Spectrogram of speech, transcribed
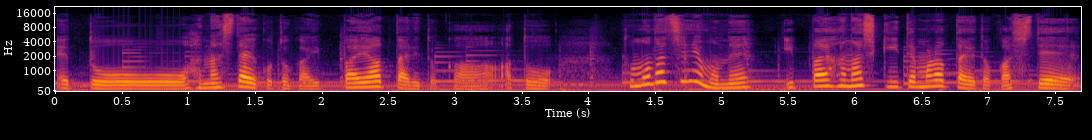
えっと話したいことがいっぱいあったりとかあと友達にもねいっぱい話聞いてもらったりとかして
